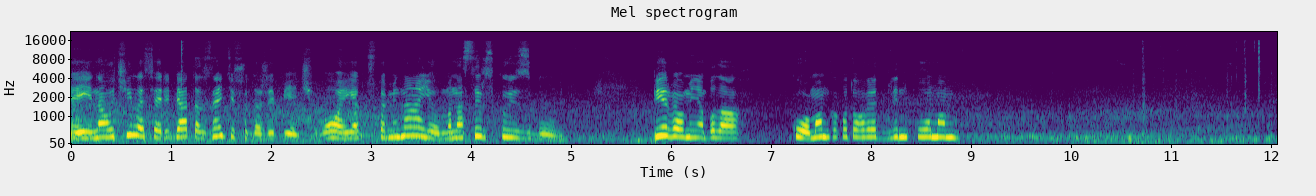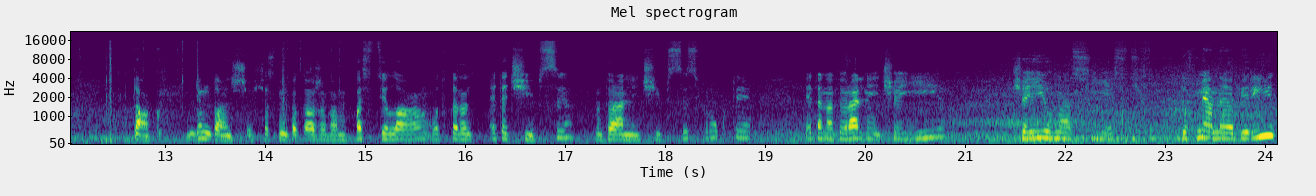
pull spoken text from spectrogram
И научилась я, ребята, знаете, что даже печь? Ой, я вспоминаю монастырскую избу. Первая у меня была комом, как вот говорят, блин, комом. Так, идем дальше. Сейчас мы покажем вам пастила. Вот это, это чипсы, натуральные чипсы с фрукты. Это натуральные чаи. Чаи у нас есть духмяный оберег.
